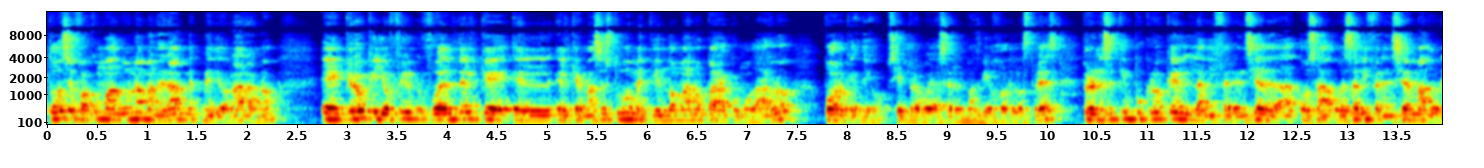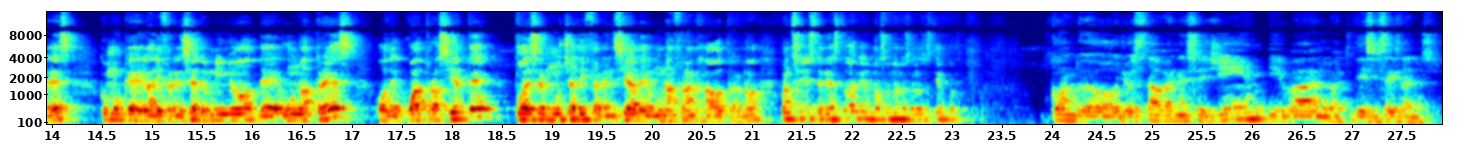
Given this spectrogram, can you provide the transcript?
todo se fue acomodando de una manera me- medio rara, ¿no? Eh, creo que yo fui, fue el del que, el, el que más estuvo metiendo mano para acomodarlo, porque digo, siempre voy a ser el más viejo de los tres, pero en ese tiempo creo que la diferencia de edad, o sea, o esa diferencia de madurez, como que la diferencia de un niño de 1 a 3 o de 4 a 7 puede ser mucha diferencia de una franja a otra, ¿no? ¿Cuántos años tenías tú, Daniel, más o menos en esos tiempos? Cuando yo estaba en ese gym, iba en los 16 años.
